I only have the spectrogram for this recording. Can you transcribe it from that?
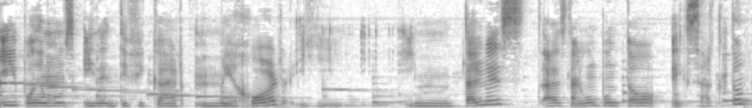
y podemos identificar mejor y, y tal vez hasta algún punto exacto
